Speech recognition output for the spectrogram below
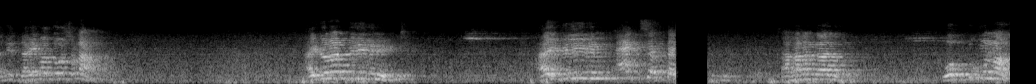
అది దైవ దూషణ. I do not believe in it I believe in accept సహనం కాదు. ఒప్పుకున్నాం.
